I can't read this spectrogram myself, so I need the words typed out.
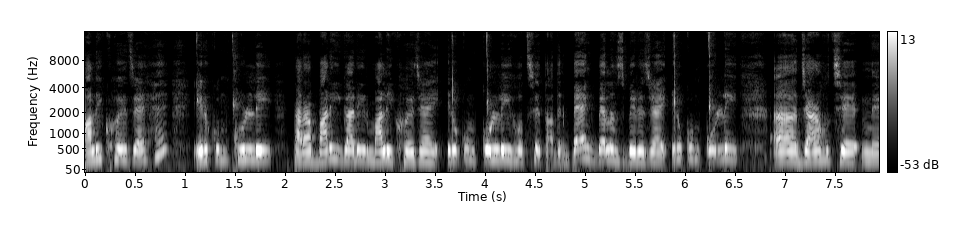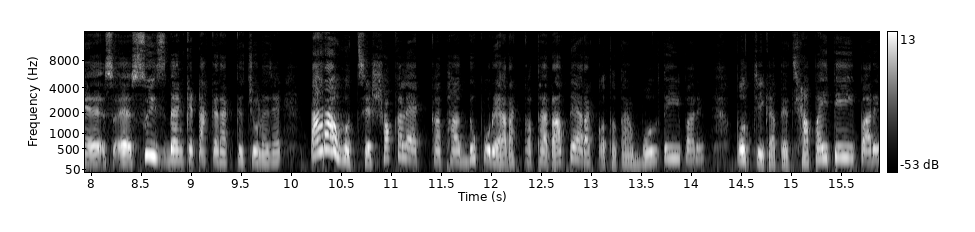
মালিক হয়ে যায় হ্যাঁ? এরকম করলেই তারা বাড়ি গাড়ির মালিক হয়ে যায়, এরকম করলেই হচ্ছে তাদের ব্যাংক ব্যালেন্স বেড়ে যায়, এরকম করলেই যারা হচ্ছে সুইস ব্যাংকে টাকা রাখতে চলে যায়, তারাও হচ্ছে সকালে এক কথা, দুপুরে আর এক কথা, রাতে আর এক কথা তারা বলতেই পারে, পত্রিকাতে ছাপাইতেই পারে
